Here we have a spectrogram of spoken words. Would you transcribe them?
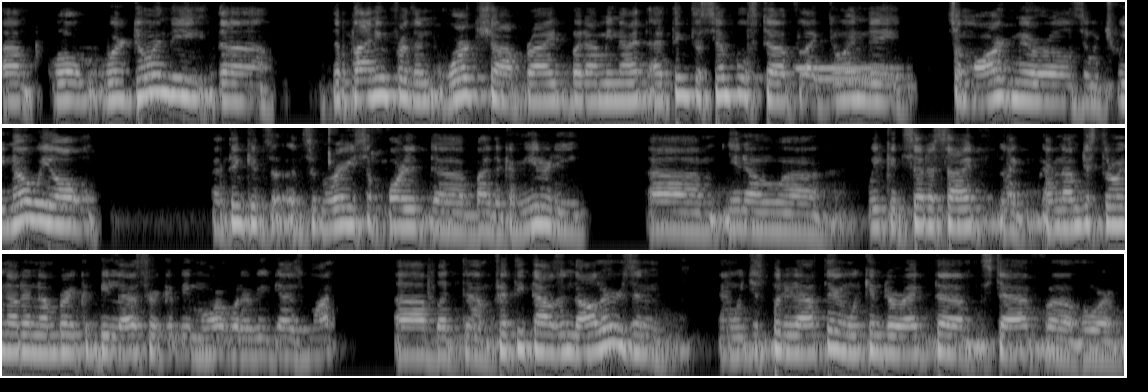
Um, well, we're doing the, the, the planning for the workshop, right? But I mean, I, I think the simple stuff like doing the, some art murals, which we know we all, I think it's, it's very supported, uh, by the community. Um, you know, uh, we could set aside, like, and I'm just throwing out a number, it could be less or it could be more, whatever you guys want. Uh, but, um, fifty thousand dollars and, and we just put it out there and we can direct, um, staff, uh, or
